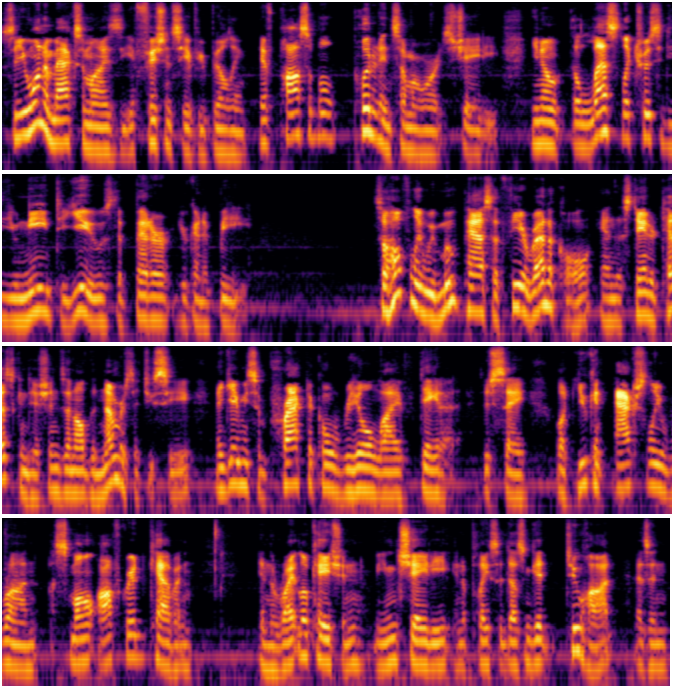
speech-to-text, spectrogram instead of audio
So you want to maximize the efficiency of your building. If possible, put it in somewhere where it's shady. You know, the less electricity you need to use, the better you're going to be. So hopefully we moved past the theoretical and the standard test conditions and all the numbers that you see and gave me some practical real life data. Just say, look, you can actually run a small off-grid cabin in the right location, meaning shady, in a place that doesn't get too hot, as in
